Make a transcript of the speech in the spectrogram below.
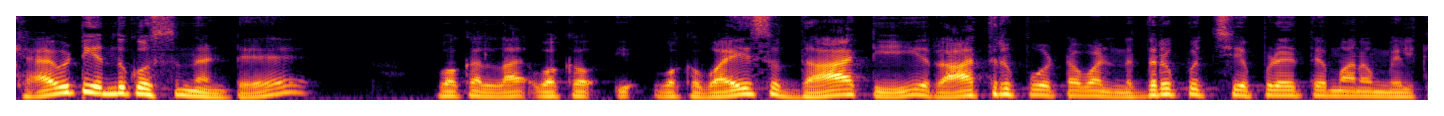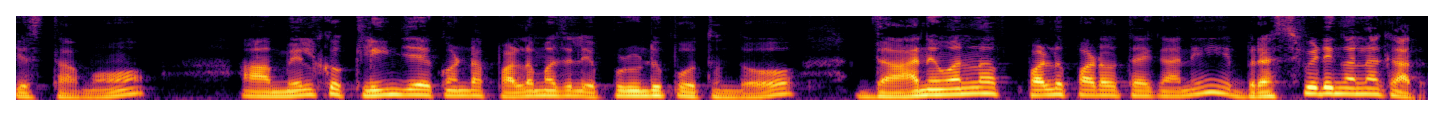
క్యావిటీ ఎందుకు వస్తుందంటే ఒక ల- ఒక ఒక వయసు దాటి రాత్రిపూట వాళ్ళు నిద్రపుచ్చి ఎప్పుడైతే మనం మిల్క్ ఇస్తామో ఆ మిల్క్ క్లీన్ చేయకుండా పళ్ళ మధ్యలో ఎప్పుడు ఉండిపోతుందో దానివల్ల పళ్ళు పడవుతాయి కానీ బ్రెస్ట్ ఫీడింగ్ వలన కాదు.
